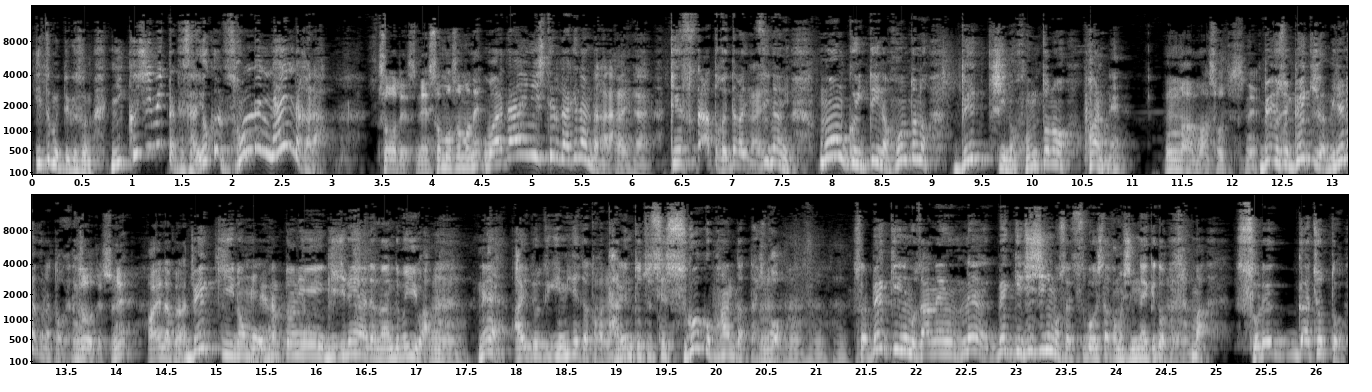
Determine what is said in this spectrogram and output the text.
いつも言ってるけど、その、憎しみったってさ、よくそんなにないんだから。そうですね、そもそもね。話題にしてるだけなんだから。はいはいゲスだとか、だから、はい文句言っていいのは本当の、ベッキーの本当のファンね。まあまあそうですね。ベ要するにベッキーが見れなくなったわけだ。そうですね。会えなくなっちゃう。ベッキーのもう本当に疑似恋愛でも何でもいいわ。うんね、アイドル的に見てたとか、タレントとしてすごくファンだった人。それはベッキーにも残念、ね、ベッキー自身にもそれ失望したかもしれないけど、まあ、それがちょっと、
